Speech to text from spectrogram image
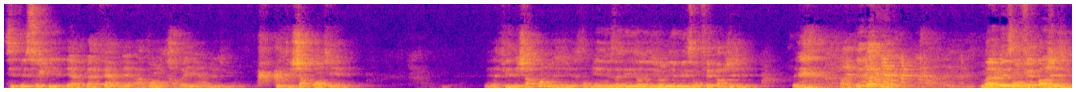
C'était ceux qui étaient appelés à faire, mais avant de travailler, hein, Jésus. Il était charpentier. Il a fait des charpentes, Jésus. Il y a des, des maisons faites par Jésus. Pas, non Ma maison faite par Jésus.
